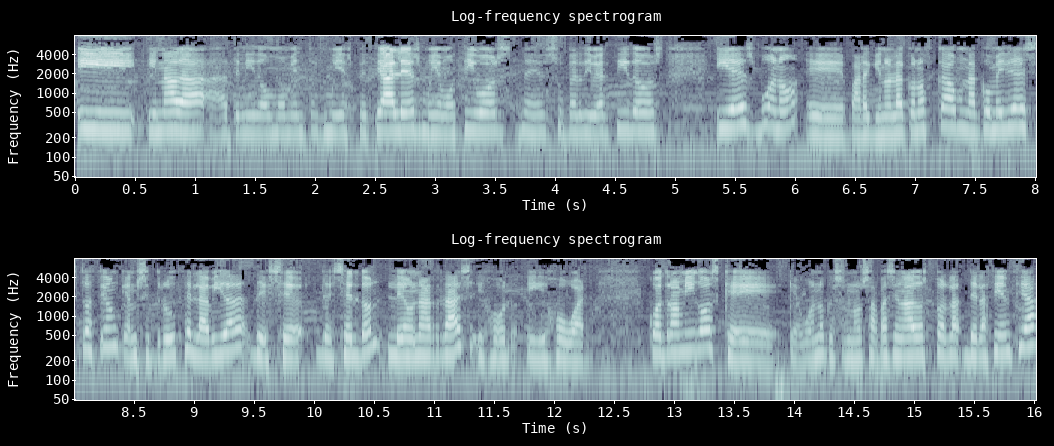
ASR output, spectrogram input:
Y, y nada, ha tenido momentos muy especiales, muy emotivos, eh, súper divertidos. Y es, bueno, eh, para quien no la conozca, una comedia de situación que nos introduce en la vida de, She- de Sheldon, Leonard Rush y, Ho- y Howard. Cuatro amigos que, que, bueno, que son unos apasionados por la- de la ciencia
